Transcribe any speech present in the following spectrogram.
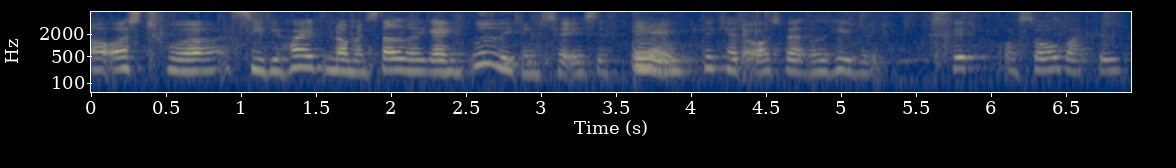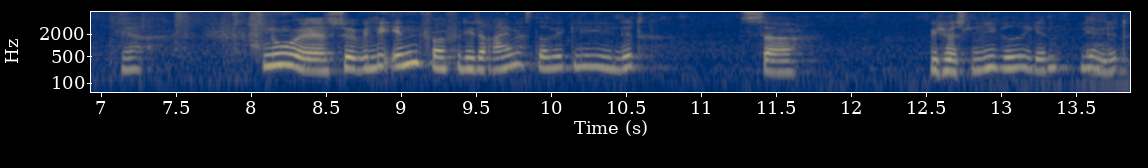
at også turde sige det højt, når man stadigvæk er i en udviklingsfase. Det, mm. det kan da også være noget helt fedt og sårbart ved. Ja. Nu øh, søger vi lige indenfor, fordi der regner stadigvæk lige lidt. Så vi høres lige ved igen lige om lidt.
